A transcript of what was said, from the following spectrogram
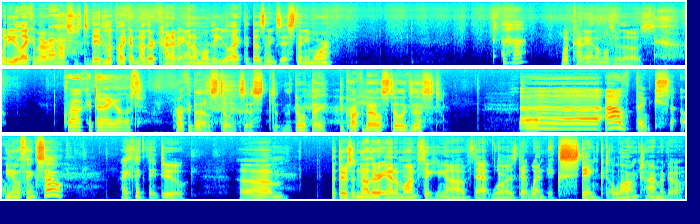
What do you like about rhinoceros? Do they look like another kind of animal that you like that doesn't exist anymore? Uh huh. What kind of animals are those? Crocodiles. Crocodiles still exist, don't they? Do crocodiles still exist? Uh, I don't think so. You don't think so? I think they do. Um, but there's another animal I'm thinking of that was that went extinct a long time ago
